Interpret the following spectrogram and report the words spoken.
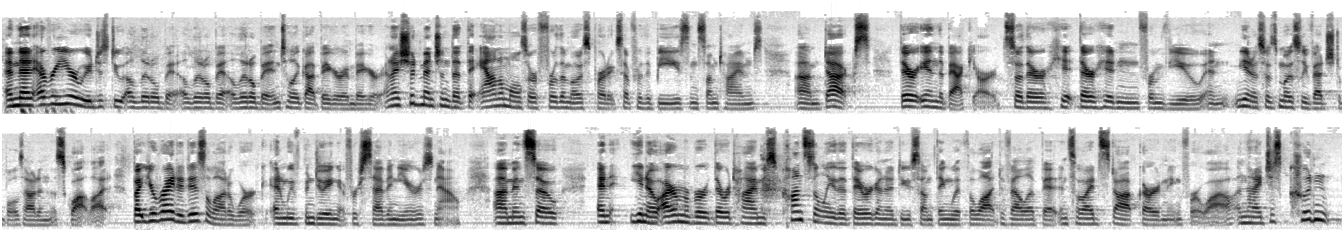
and then every year we would just do a little bit, a little bit, a little bit until it got bigger and bigger. And I should mention that the animals are, for the most part, except for the bees and sometimes um, ducks, they're in the backyard, so they're they're hidden from view, and you know, so it's mostly vegetables out in the squat lot. But you're right, it is a lot of work, and we've been doing it for seven years now, um, and so. And you know, I remember there were times constantly that they were going to do something with the lot, develop it, and so I'd stop gardening for a while, and then I just couldn't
